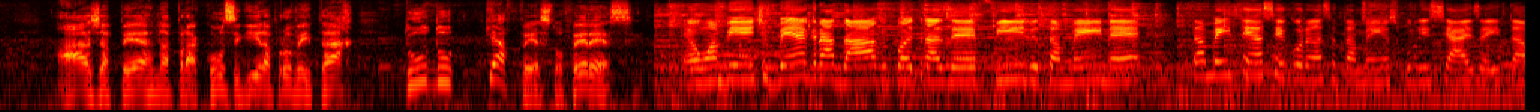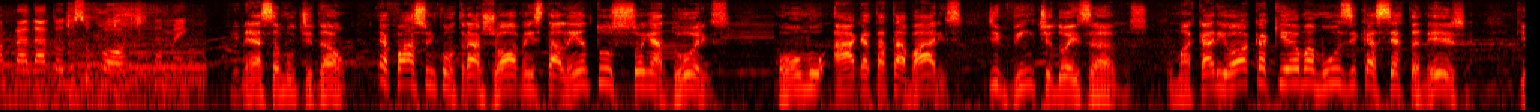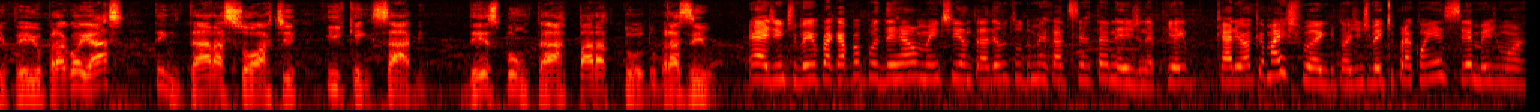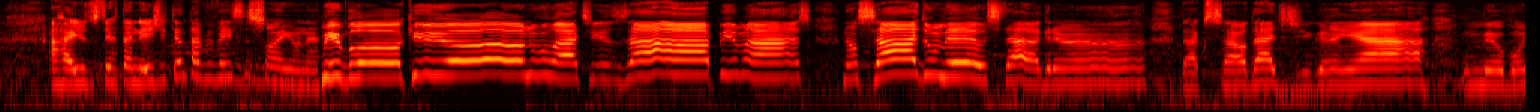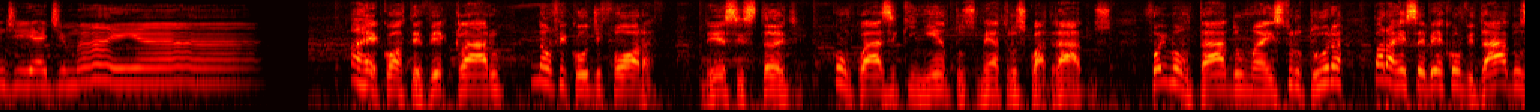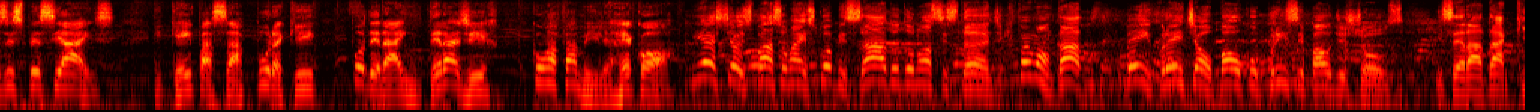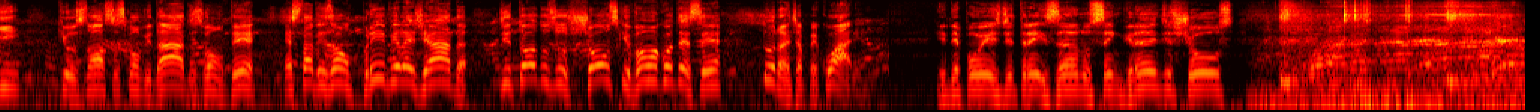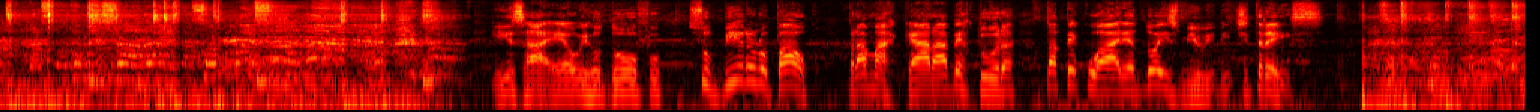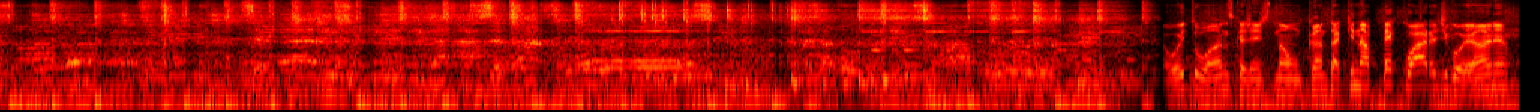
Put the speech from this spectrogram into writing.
Haja perna para conseguir aproveitar tudo que a festa oferece. É um ambiente bem agradável, pode trazer filho também, né? Também tem a segurança também, os policiais aí tá, para dar todo o suporte também. E nessa multidão é fácil encontrar jovens talentos sonhadores, como Agatha Tavares, de 22 anos, uma carioca que ama música sertaneja, que veio para Goiás tentar a sorte e, quem sabe, despontar para todo o Brasil. É, a gente veio para cá para poder realmente entrar dentro do mercado sertanejo, né? Porque carioca é mais funk, então a gente veio aqui para conhecer mesmo a, a, raiz do sertanejo e tentar viver esse sonho, né? Me bloqueou no WhatsApp, mas não sai do meu Instagram. Tá com saudade de ganhar o meu bom dia de manhã. A Record TV, claro, não ficou de fora. Nesse estande, com quase 500 metros quadrados, foi montada uma estrutura para receber convidados especiais. E quem passar por aqui poderá interagir com a família Record. E este é o espaço mais cobiçado do nosso estande, que foi montado bem em frente ao palco principal de shows. E será daqui que os nossos convidados vão ter esta visão privilegiada de todos os shows que vão acontecer durante a pecuária. E depois de três anos sem grandes shows. Israel e Rodolfo subiram no palco para marcar a abertura da Pecuária 2023. Oito anos que a gente não canta aqui na Pecuária de Goiânia.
